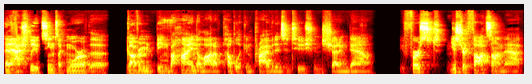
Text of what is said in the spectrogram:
And actually, it seems like more of the government being behind a lot of public and private institutions shutting down. First, just your thoughts on that.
